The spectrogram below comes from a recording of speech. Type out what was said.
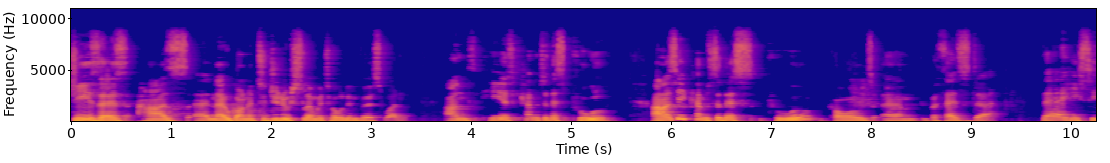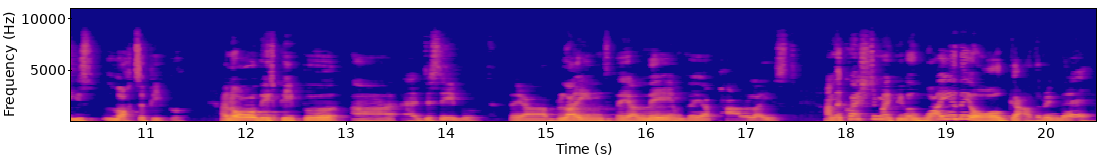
Jesus has uh, now gone into Jerusalem, we're told in verse 1, and he has come to this pool. And as he comes to this pool called um, Bethesda, there he sees lots of people. And all these people are uh, disabled. They are blind, they are lame, they are paralyzed. And the question might be well, why are they all gathering there?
